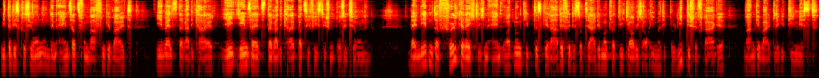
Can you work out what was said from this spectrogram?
mit der Diskussion um den Einsatz von Waffengewalt jeweils der radikal, jenseits der radikal-pazifistischen Positionen. Weil neben der völkerrechtlichen Einordnung gibt es gerade für die Sozialdemokratie, glaube ich, auch immer die politische Frage, wann Gewalt legitim ist.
